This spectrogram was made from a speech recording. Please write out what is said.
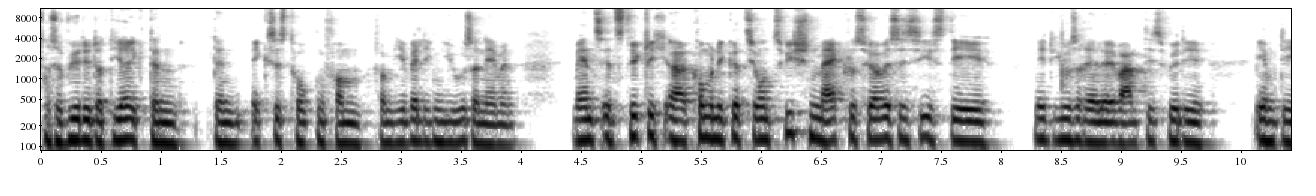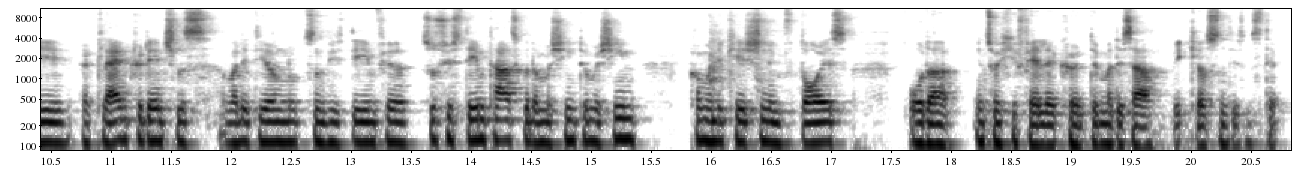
Also würde ich da direkt den den Access Token vom vom jeweiligen User nehmen. Wenn es jetzt wirklich äh, Kommunikation zwischen Microservices ist, die nicht userrelevant ist, würde ich eben die äh, Client Credentials Validierung nutzen, wie die eben für so Systemtask oder Machine to Machine Communication im da ist oder in solche Fälle könnte man das auch weglassen, diesen Step.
